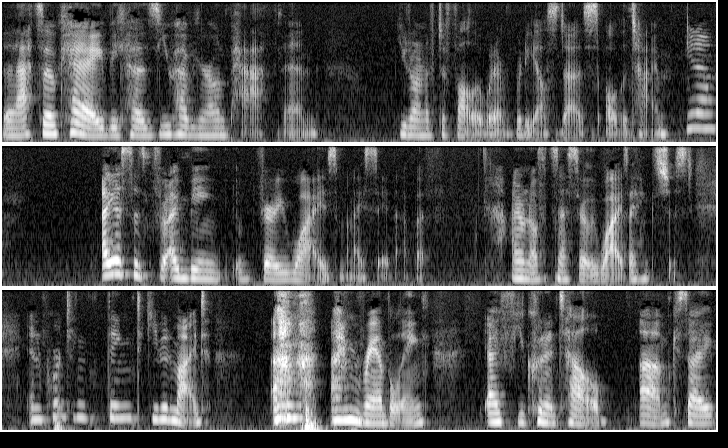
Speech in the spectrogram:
that's okay because you have your own path and you don't have to follow what everybody else does all the time. You know? I guess for, I'm being very wise when I say that, but I don't know if it's necessarily wise. I think it's just an important thing to keep in mind. Um, I'm rambling, if you couldn't tell, because um, I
